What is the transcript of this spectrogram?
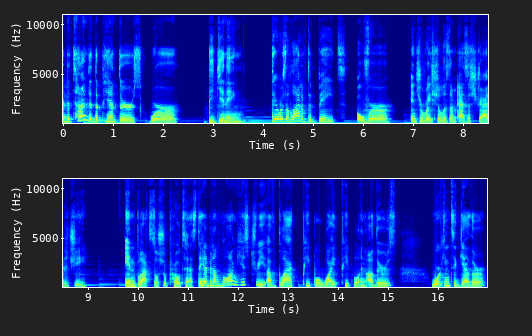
At the time that the Panthers were beginning, there was a lot of debate over interracialism as a strategy in Black social protest. There had been a long history of Black people, white people, and others working together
